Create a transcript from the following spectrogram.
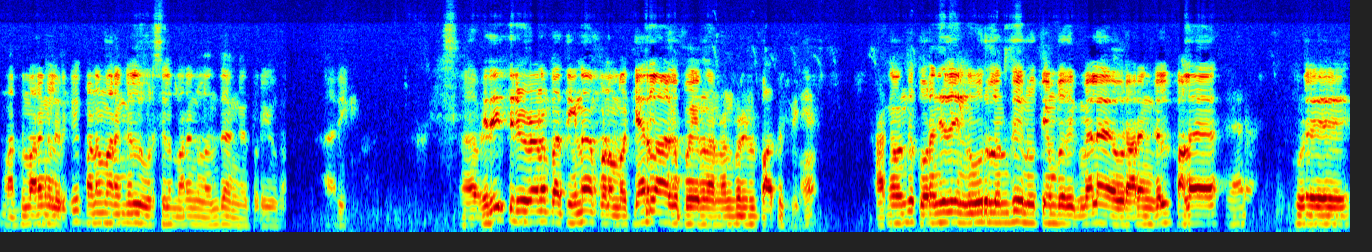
மற்ற மரங்கள் இருக்கு. பனை மரங்கள் ஒரு சில மரங்கள் வந்து அங்க குறைவு தான். அதிகம். விதை திருவிழான்னு பாத்தீங்கன்னா இப்போ நம்ம கேரளாவுக்கு போயிருந்த நண்பர்கள் பார்த்துருப்பீங்க. அங்க வந்து குறைஞ்சது நூறுல இருந்து நூத்தி ஐம்பதுக்கு மேல ஒரு அரங்குகள் பல ஒரு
